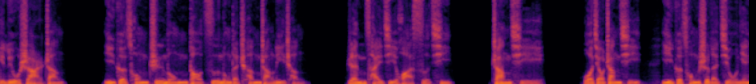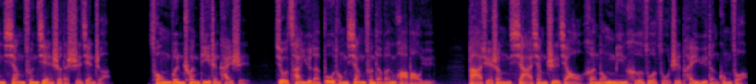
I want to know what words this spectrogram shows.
第六十二章，一个从支农到资农的成长历程。人才计划四期，张琪，我叫张琪，一个从事了九年乡村建设的实践者。从汶川地震开始，就参与了不同乡村的文化保育、大学生下乡支教和农民合作组织培育等工作。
